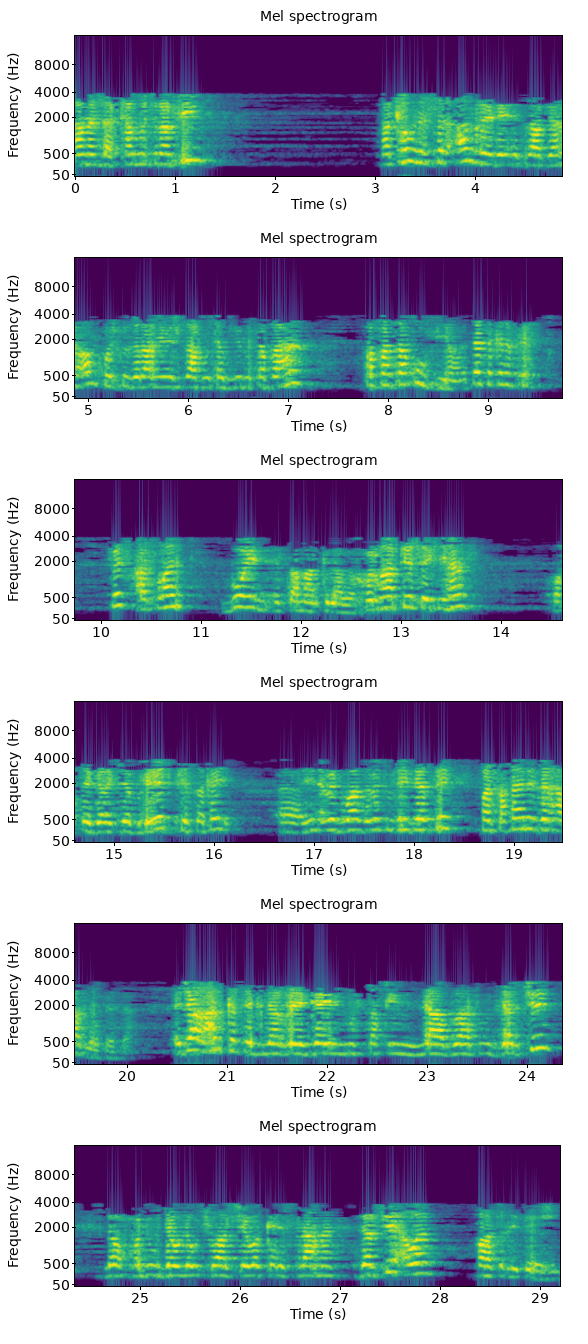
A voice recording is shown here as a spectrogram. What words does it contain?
ئەمەسە کە مترفین ئەکەونە سەر ئەم ڕێگەی ئسرافیانە ئەم خۆشگوزەرانی و ئسراف و تەبدیل و سەفاهە فەسەقو فیها دەتەکەنە فسق ئەسڵان بۆی ئێستامان کراوە خورما پێشێکی هەست وەختێ گەرەکێ بگرێت پێسەکەی هین ئەوێت باز دەبێت و جێ دەرتەی فەلسەفەیانی دەرهات لەو پێسە ئەجا هەر کەسێک لە ڕێگەی مستەقیم لابات و دەرچێ لەو حدودە و لەو چوارچێوە کە ئیسلامە دەرچێ ئەوە فاسقی پێژن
